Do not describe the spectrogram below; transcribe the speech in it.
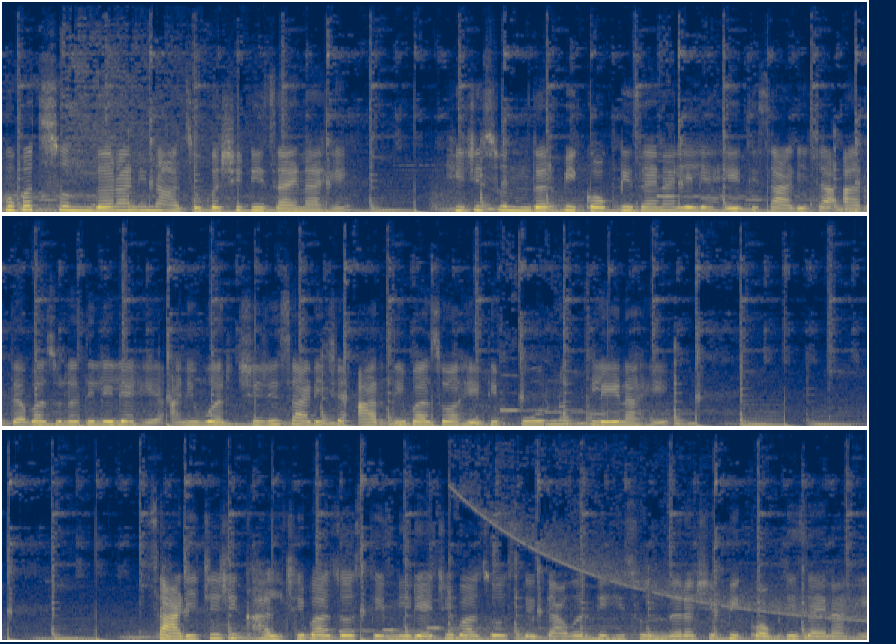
खूपच सुंदर आणि नाजूक अशी डिझाईन आहे. ही जी सुंदर पिकॉक डिझाईन आलेली आहे ती साडीच्या अर्ध्या बाजूला दिलेली आहे आणि वरची जी साडीची अर्धी बाजू आहे ती पूर्ण प्लेन आहे. साडीची जी खालची बाजू असते निर्याची बाजू असते त्यावरती ही सुंदर अशी पिकॉक डिझाईन आहे.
